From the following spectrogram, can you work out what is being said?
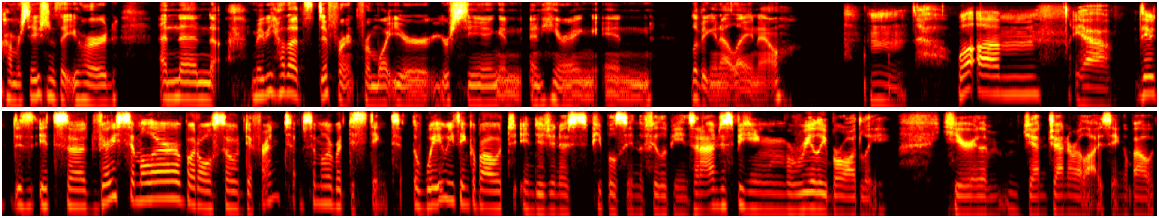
conversations that you heard. And then maybe how that's different from what you're you're seeing and, and hearing in living in LA now. Hmm. Well, um, yeah, it's uh, very similar, but also different. Similar but distinct. The way we think about indigenous peoples in the Philippines, and I'm just speaking really broadly here, gen- generalizing about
